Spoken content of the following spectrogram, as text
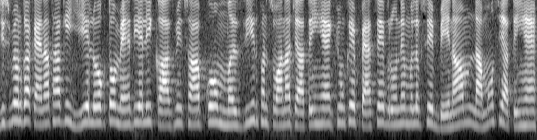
जिसमें उनका कहना था कि ये लोग तो मेहदी अली काजमी साहब आपको मज़ीद फंसवाना चाहते हैं, क्योंकि पैसे बरून मुल्क से बेनाम नामों से आती हैं।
